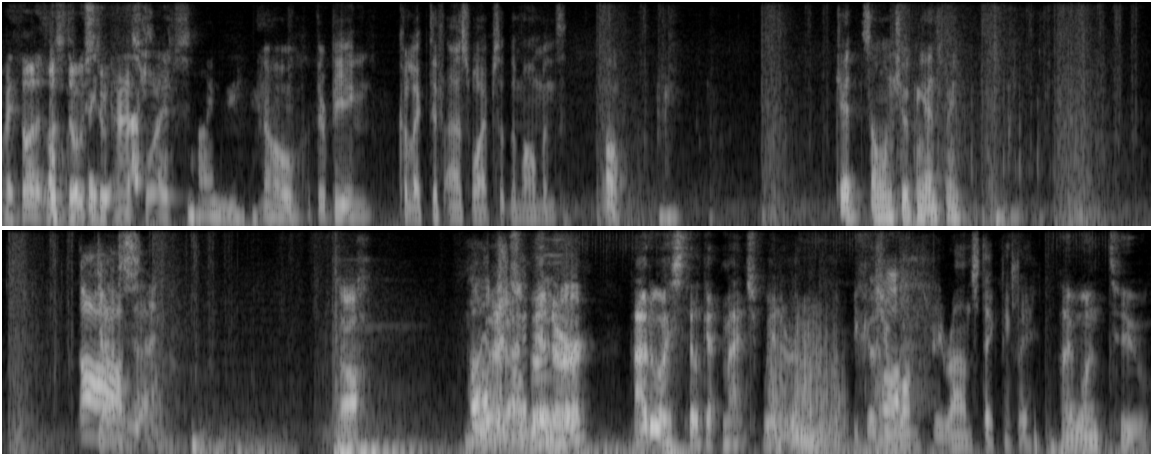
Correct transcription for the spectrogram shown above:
I thought it was oh, those two a flashlight asswipes. Behind me. No, they're being collective ass wipes at the moment. Oh. Kid, someone shooting against me. Ah! oh, Yes. damn. Oh, Oh, Match winner? How do I still get match winner? Because you Oh. won three rounds, technically. I won two.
